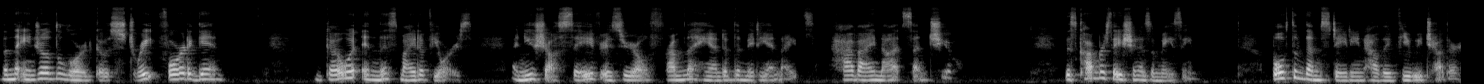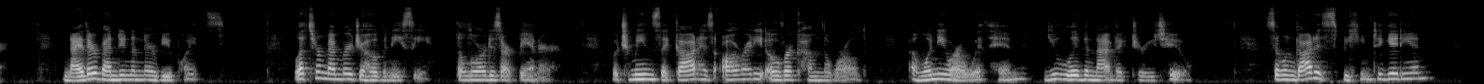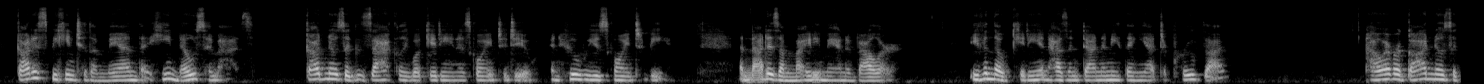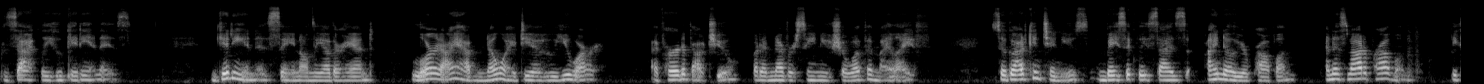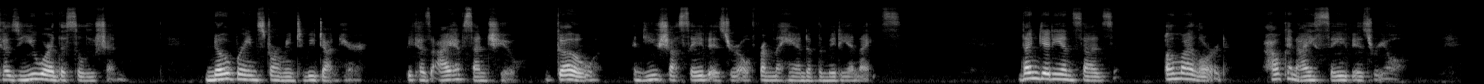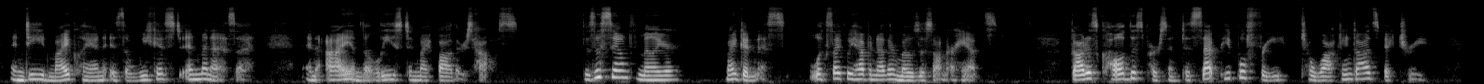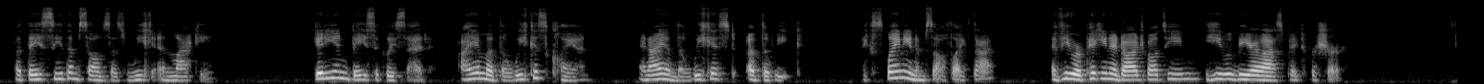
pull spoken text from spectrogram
Then the angel of the Lord goes straight forward again Go in this might of yours, and you shall save Israel from the hand of the Midianites. Have I not sent you? This conversation is amazing, both of them stating how they view each other, neither bending in their viewpoints. Let's remember Jehovah Nissi, the Lord is our banner, which means that God has already overcome the world, and when you are with Him, you live in that victory too. So when God is speaking to Gideon, God is speaking to the man that he knows him as, God knows exactly what Gideon is going to do and who he is going to be. And that is a mighty man of valor, even though Gideon hasn't done anything yet to prove that. However, God knows exactly who Gideon is. Gideon is saying, on the other hand, Lord, I have no idea who you are. I've heard about you, but I've never seen you show up in my life. So God continues and basically says, I know your problem, and it's not a problem because you are the solution. No brainstorming to be done here because I have sent you. Go, and you shall save Israel from the hand of the Midianites. Then Gideon says, O my Lord, how can I save Israel? Indeed, my clan is the weakest in Manasseh, and I am the least in my father's house. Does this sound familiar? My goodness, looks like we have another Moses on our hands. God has called this person to set people free to walk in God's victory, but they see themselves as weak and lacking. Gideon basically said, I am of the weakest clan, and I am the weakest of the weak. Explaining himself like that. If he were picking a dodgeball team, he would be your last pick for sure.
